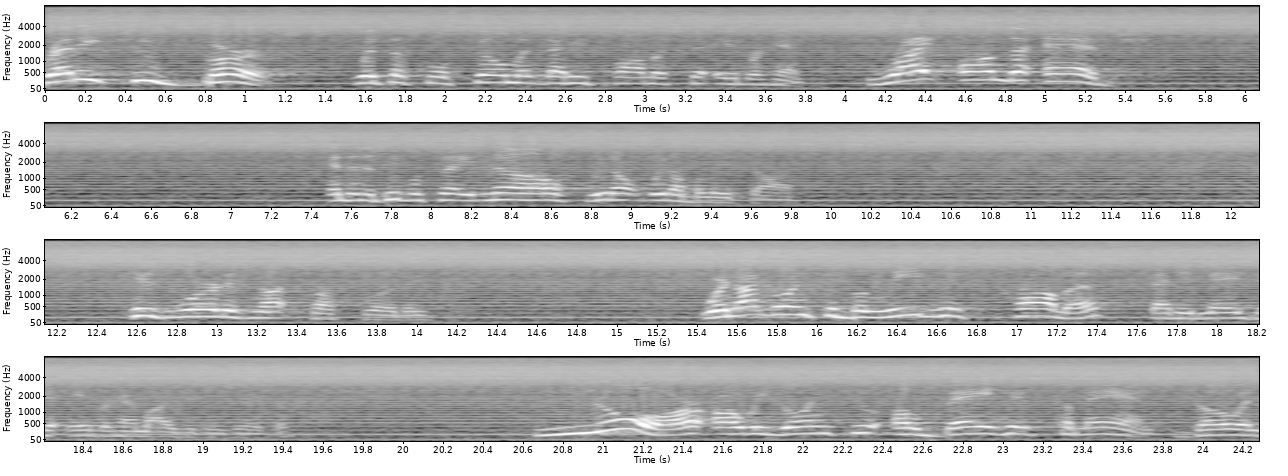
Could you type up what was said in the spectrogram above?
ready to burst with the fulfillment that he promised to Abraham. Right on the edge. And then the people say, no, we don't, we don't believe God. His word is not trustworthy. We're not going to believe his promise that he made to Abraham, Isaac, and Jacob, nor are we going to obey his command, go and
